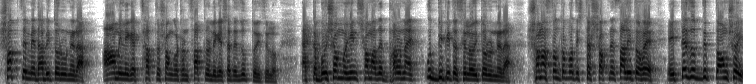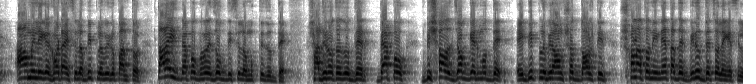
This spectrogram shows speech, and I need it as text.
সবচেয়ে মেধাবী তরুণেরা আওয়ামী লীগের ছাত্র সংগঠন ছাত্রলীগের সাথে যুক্ত হয়েছিল। একটা বৈষম্যহীন সমাজের ধারণায় উদ্দীপিত ছিল ওই তরুণেরা। সমাজতন্ত্র প্রতিষ্ঠার স্বপ্নে চালিত হয়ে এই তেজোদ্দীপ্ত অংশই আওয়ামী লীগে ঘটাইছিল বিপ্লবী রূপান্তর। তারাই ব্যাপকভাবে যোগ দিছিল মুক্তিযুদ্ধে। স্বাধীনতা যুদ্ধের ব্যাপক, বিশাল যজ্ঞের মধ্যে এই বিপ্লবী অংশ দলটির সনাতনী নেতাদের বিরুদ্ধে চলে গেছিল।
